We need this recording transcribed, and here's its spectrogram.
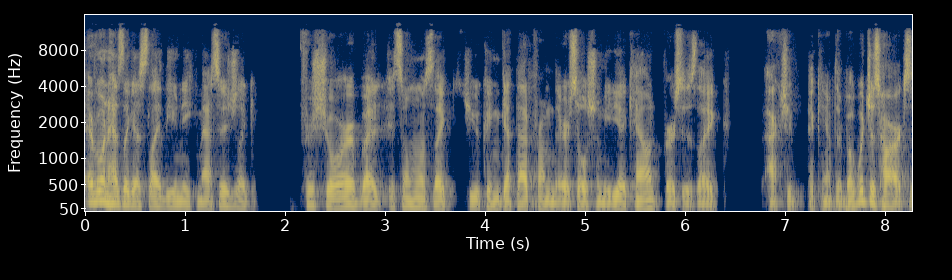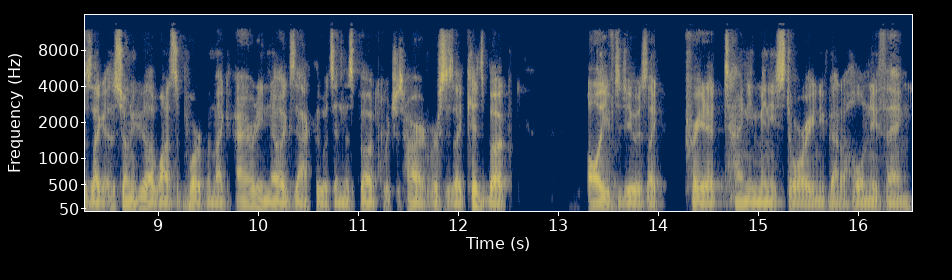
everyone has like a slightly unique message, like for sure, but it's almost like you can get that from their social media account versus like actually picking up their book, which is hard because it's like there's so many people I want to support, but I'm like, I already know exactly what's in this book, which is hard. Versus like kids' book, all you have to do is like create a tiny mini story and you've got a whole new thing.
